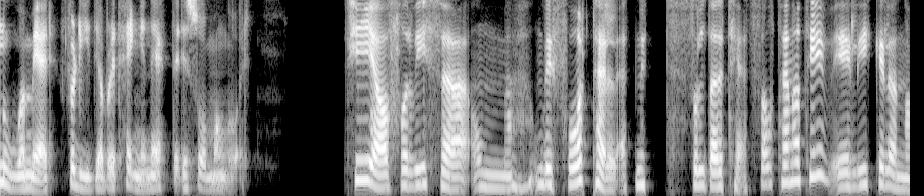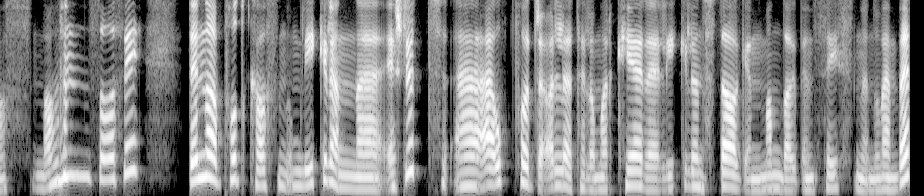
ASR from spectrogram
noe mer, fordi de har blitt hengende etter i så mange år. Tida får vise om, om vi får til et nytt solidaritetsalternativ i likelønnas navn, så å si. Denne podkasten om likelønn eh, er slutt. Eh, jeg oppfordrer alle til å markere likelønnsdagen mandag den 16. november.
